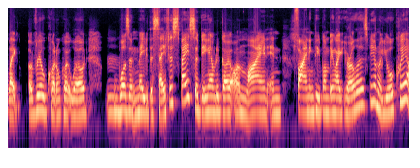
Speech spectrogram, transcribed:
like a real quote unquote world, Mm. wasn't maybe the safest space. So being able to go online and finding people and being like, you're a lesbian or you're queer,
